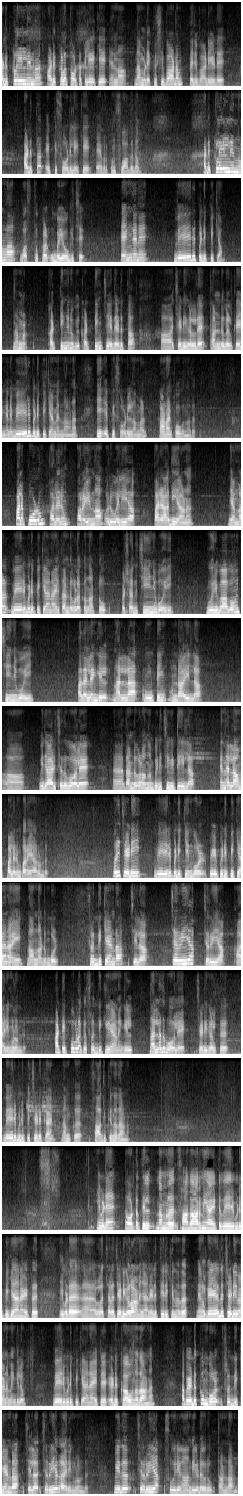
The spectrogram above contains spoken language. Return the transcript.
അടുക്കളയിൽ നിന്ന് അടുക്കളത്തോട്ടത്തിലേക്ക് എന്ന നമ്മുടെ കൃഷിപാഠം പരിപാടിയുടെ അടുത്ത എപ്പിസോഡിലേക്ക് ഏവർക്കും സ്വാഗതം. അടുക്കളയിൽ നിന്നുള്ള വസ്തുക്കൾ ഉപയോഗിച്ച് എങ്ങനെ വേര് പിടിപ്പിക്കാം? നമ്മൾ കട്ടിങ്ങിന് ഉപ കട്ടിങ് ചെയ്തെടുത്ത ചെടികളുടെ തണ്ടുകൾക്ക് എങ്ങനെ വേര് പിടിപ്പിക്കാം എന്നാണ് ഈ എപ്പിസോഡിൽ നമ്മൾ കാണാൻ പോകുന്നത്. പലപ്പോഴും പലരും പറയുന്ന ഒരു വലിയ പരാതിയാണ് ഞങ്ങൾ വേര് പിടിപ്പിക്കാനായി തണ്ടുകളൊക്കെ നട്ടു. പക്ഷെ അത് ചീഞ്ഞു പോയി. ഭൂരിഭാഗവും ചീഞ്ഞു പോയി. അതല്ലെങ്കിൽ നല്ല റൂട്ടിംഗ് ഉണ്ടായില്ല. വിചാരിച്ചതുപോലെ തണ്ടുകളൊന്നും പിടിച്ചു കിട്ടിയില്ല എന്നെല്ലാം പലരും പറയാറുണ്ട്. ഒരു ചെടി വേര് പിടിക്കുമ്പോൾ പിടിപ്പിക്കാനായി നാം നടുമ്പോൾ ശ്രദ്ധിക്കേണ്ട ചില ചെറിയ ചെറിയ കാര്യങ്ങളുണ്ട്. ആ ടിപ്പുകളൊക്കെ ശ്രദ്ധിക്കുകയാണെങ്കിൽ നല്ലതുപോലെ ചെടികൾക്ക് വേര് പിടിപ്പിച്ചെടുക്കാൻ നമുക്ക് സാധിക്കുന്നതാണ്. ഇവിടെ തോട്ടത്തിൽ നമ്മൾ സാധാരണയായിട്ട് വേര് പിടിപ്പിക്കാനായിട്ട് ഇവിടെ ഉള്ള ചില ചെടികളാണ് ഞാൻ എടുത്തിരിക്കുന്നത്. നിങ്ങൾക്ക് ഏത് ചെടി വേണമെങ്കിലും വേര് പിടിപ്പിക്കാനായിട്ട് എടുക്കാവുന്നതാണ്. അപ്പോൾ എടുക്കുമ്പോൾ ശ്രദ്ധിക്കേണ്ട ചില ചെറിയ കാര്യങ്ങളുണ്ട്. അപ്പോൾ ഇത് ചെറിയ സൂര്യകാന്തിയുടെ ഒരു തണ്ടാണ്.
